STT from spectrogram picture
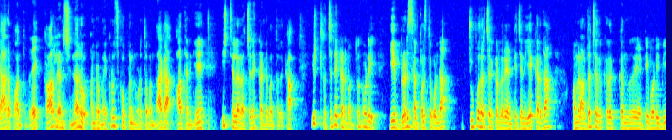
ಯಾರಪ್ಪ ಅಂತಂದರೆ ಕಾರ್ಲ್ ಅಂಡ್ ಸಿನ್ನರು ಅಂಡ್ರ ಮೈಕ್ರೋಸ್ಕೋಪಲ್ಲಿ ನೋಡ್ತಾ ಬಂದಾಗ ಆತನಿಗೆ ಇಷ್ಟೆಲ್ಲ ರಚನೆ ಕಂಡು ಬಂತದಕ್ಕ ಇಷ್ಟು ರಚನೆ ಕಂಡು ಬಂತು. ನೋಡಿ, ಈ ಬ್ಲಡ್ ಸ್ಯಾಂಪಲ್ಸ್ ತಗೊಂಡ ಚೂಪದ ರಚನೆ ಕಂಡು ಆ್ಯಂಟಿಜೆನ್ ಎ ಕರ್ದ, ಆಮೇಲೆ ಅರ್ಧ ಚಂದ್ರ ಕಂಡು ಬಂದ್ರೆ ಆಂಟಿಬಾಡಿ ಬಿ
